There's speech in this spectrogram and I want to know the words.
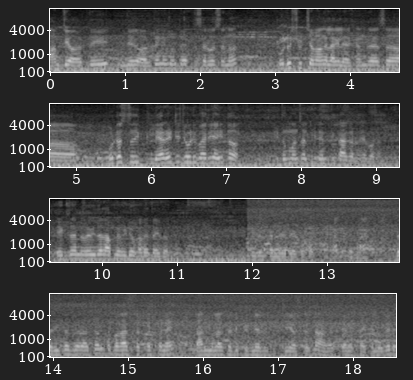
आमचे अर्धे म्हणजे अर्धे नाही म्हणतात तर सर्व सण फोटोशूटच्या मागे लागल्या कारण असं फोटोजची क्लॅरिटी जेवढी भारी आहे इथं की तुम्ही म्हणसाल की नेमकी काय करत आहे बघा. एक जण रविदार आपला व्हिडिओ काढत आहे इथं. डिजिटल कॅमेऱ्यात आहे जर इथं जर असेल तर बघा सर्कस पण आहे लहान मुलांसाठी फिरण्याचे जे असतात ना अंगात पण सायकल वगैरे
